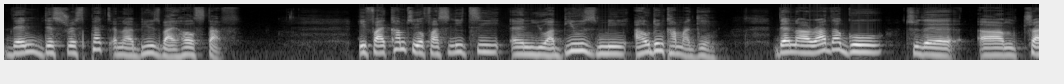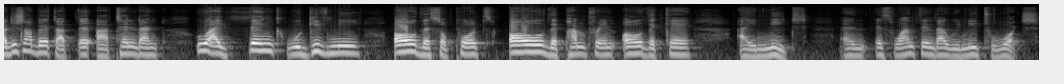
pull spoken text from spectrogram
Then disrespect and abuse by health staff. If I come to your facility and you abuse me, I wouldn't come again. Then I'd rather go to the um, traditional birth att- attendant who I think will give me all the support, all the pampering, all the care I need. And it's one thing that we need to watch.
